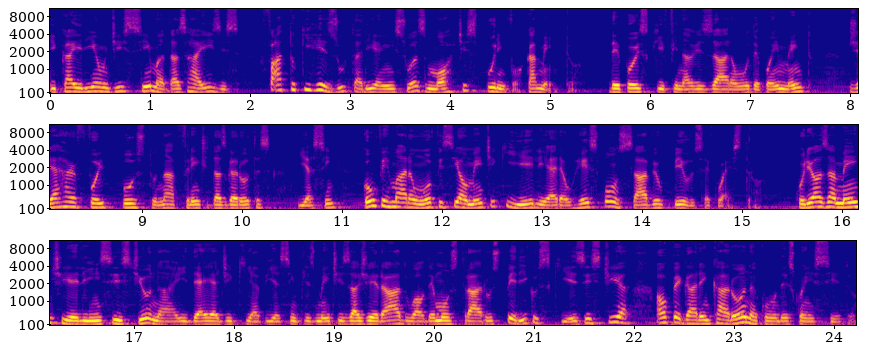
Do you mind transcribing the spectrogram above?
e cairiam de cima das raízes, fato que resultaria em suas mortes por enforcamento. Depois que finalizaram o depoimento, Gerhard foi posto na frente das garotas e assim confirmaram oficialmente que ele era o responsável pelo sequestro. Curiosamente, ele insistiu na ideia de que havia simplesmente exagerado ao demonstrar os perigos que existia ao pegarem carona com o desconhecido.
